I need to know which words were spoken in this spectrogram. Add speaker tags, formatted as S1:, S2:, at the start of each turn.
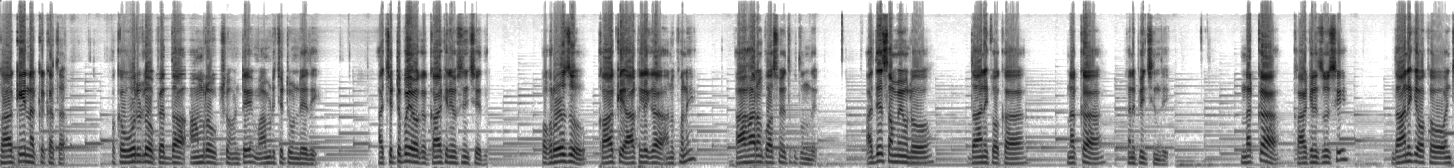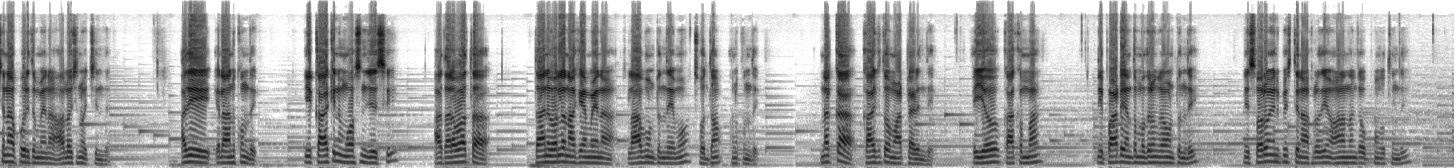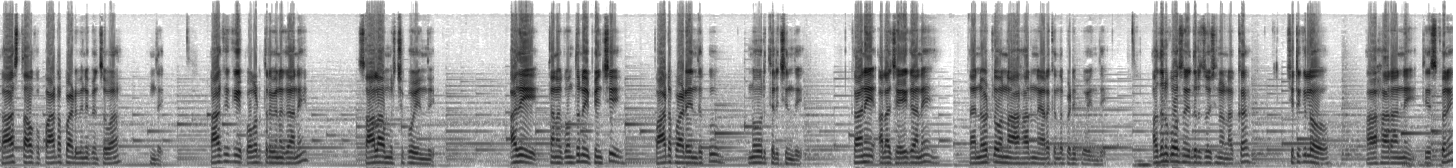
S1: కాకి నక్క కథ. ఒక ఊరిలో పెద్ద ఆమ్ర వృక్షం అంటే మామిడి చెట్టు ఉండేది. ఆ చెట్టుపై ఒక కాకి నివసించేది. ఒకరోజు కాకి ఆకలిగా అనుకొని ఆహారం కోసం వెతుకుతుంది. అదే సమయంలో దానికి ఒక నక్క కనిపించింది. నక్క కాకిని చూసి దానికి ఒక వంచనాపూరితమైన ఆలోచన వచ్చింది. అది ఇలా అనుకుంది. ఈ కాకిని మోసం చేసి ఆ తర్వాత దానివల్ల నాకేమైనా లాభం ఉంటుందేమో చూద్దాం అనుకుంది. నక్క కాకితో మాట్లాడింది. అయ్యో కాకమ్మ నీ పాట ఎంత మధురంగా ఉంటుంది. నీ స్వరం వినిపిస్తే నా హృదయం ఆనందంగా ఉప్పొంగుతుంది. కాస్త ఒక పాట పాడి వినిపించవా ఉంది కాకి పొగడతలు వినగానే చాలా మురిచిపోయింది. అది తన గొంతుని పెంచి పాట పాడేందుకు నోరు తెరిచింది. కానీ అలా చేయగానే దాని నోట్లో ఉన్న ఆహారం నేల కింద పడిపోయింది. అదును కోసం ఎదురు చూసిన నక్క చిటికలో ఆహారాన్ని తీసుకొని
